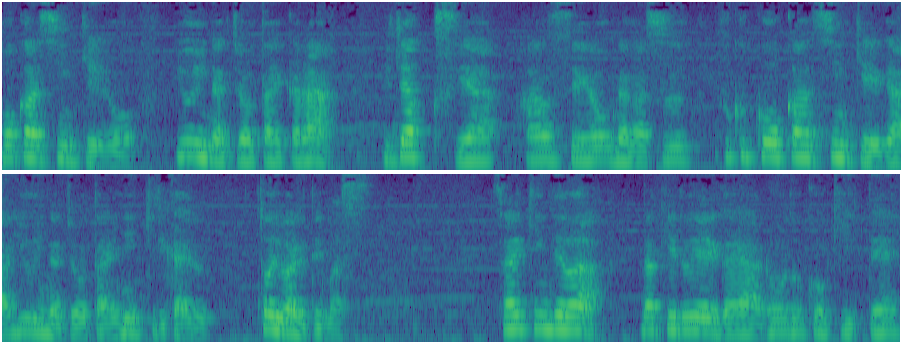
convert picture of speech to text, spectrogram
交感神経を優位な状態からリラックスや安静を促す副交感神経が優位な状態に切り替えると言われています。最近では泣ける映画や朗読を聞いて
